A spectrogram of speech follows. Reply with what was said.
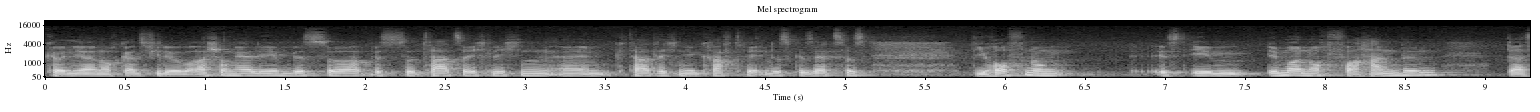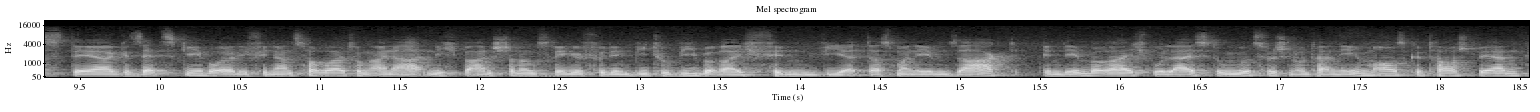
können ja noch ganz viele Überraschungen erleben bis zur, bis zur tatsächlichen, äh, tatsächlichen Inkrafttreten des Gesetzes. Die Hoffnung ist eben immer noch vorhanden, dass der Gesetzgeber oder die Finanzverwaltung eine Art Nichtbeanstandungsregel für den B2B-Bereich finden wird. Dass man eben sagt, in dem Bereich, wo Leistungen nur zwischen Unternehmen ausgetauscht werden,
